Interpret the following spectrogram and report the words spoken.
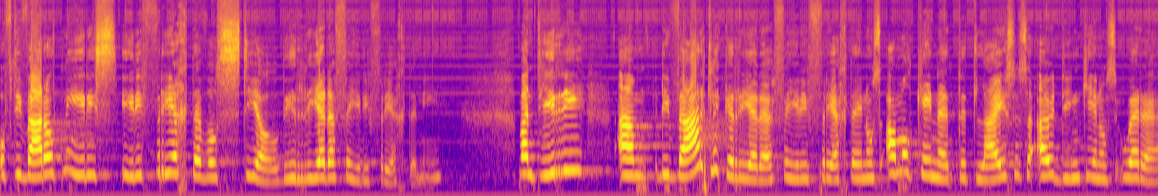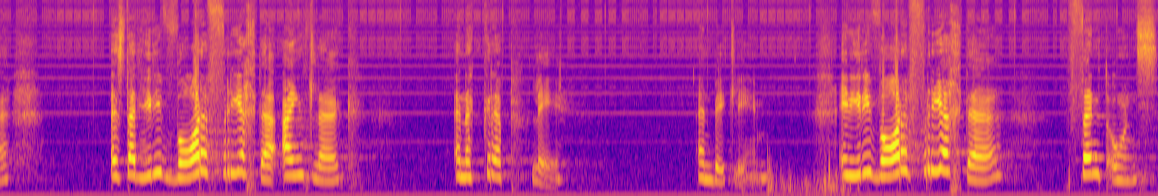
of die wêreld nie hierdie hierdie vreugde wil steel, die rede vir hierdie vreugde nie. Want hierdie um die werklike rede vir hierdie vreugde en ons almal ken dit, dit lei soos 'n ou dingetjie in ons ore, is dat hierdie ware vreugde eintlik in 'n krib lê in Bethlehem. En hierdie ware vreugde vind ons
